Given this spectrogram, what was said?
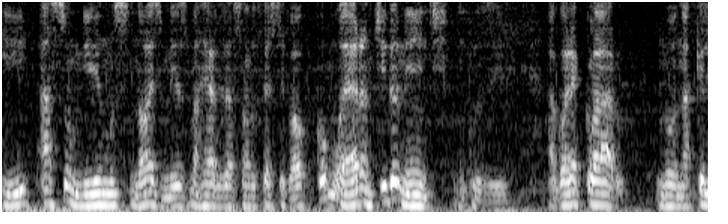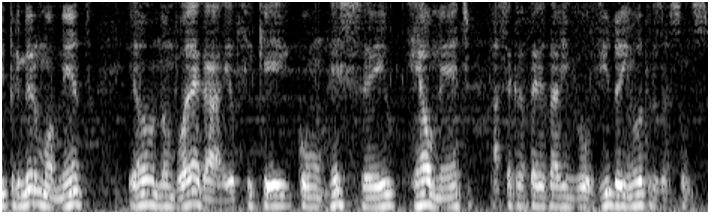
e assumirmos nós mesmos a realização do festival, como era antigamente, inclusive. Agora, é claro, no, naquele primeiro momento, eu não vou negar, eu fiquei com receio, realmente, a secretaria estava envolvida em outros assuntos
